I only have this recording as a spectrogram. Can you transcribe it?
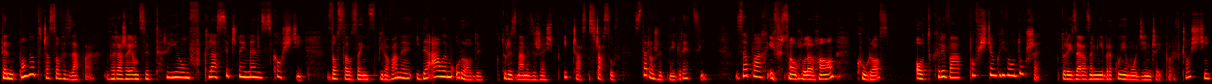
Ten ponadczasowy zapach, wyrażający triumf klasycznej męskości, został zainspirowany ideałem urody, który znamy z rzeźb i czas, z czasów starożytnej Grecji. Zapach Yves Saint Laurent, kuros, odkrywa powściągliwą duszę, której zarazem nie brakuje młodzieńczej porywczości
